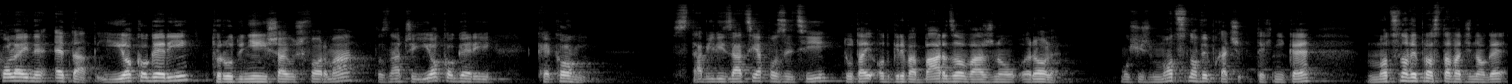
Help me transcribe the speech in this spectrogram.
Kolejny etap Yokogeri, trudniejsza już forma, to znaczy Yokogeri Kekomi. Stabilizacja pozycji tutaj odgrywa bardzo ważną rolę. Musisz mocno wypchać technikę, mocno wyprostować nogę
